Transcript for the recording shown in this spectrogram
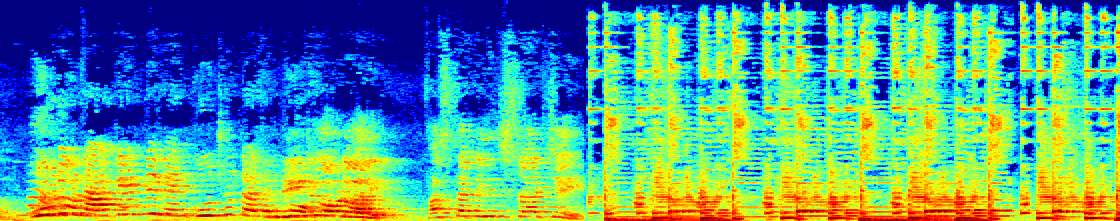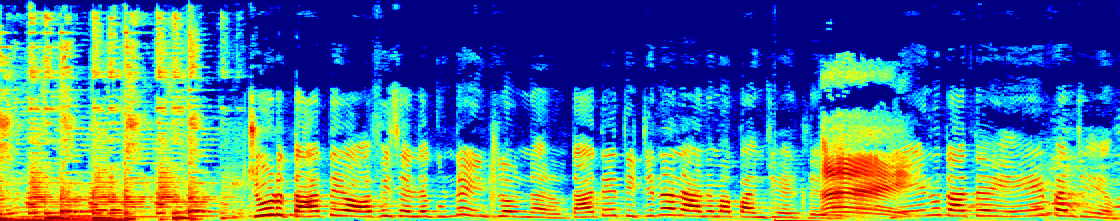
కలిసి గిన్నె తోద్దాం ఊడు నాకేంటి? నేను కూర్చుంటాను. నీట్గా ఊడవాలి ఫస్ట్ అక్కడి నుంచి స్టార్ట్ చేయి. చూడు తాతయ్య ఆఫీస్ వెళ్ళకుండా ఇంట్లో ఉన్నారు. తాతయ్య తిట్టినా నాన్నమ్మ పని చేయట్లేదు. నేను తాతయ్య ఏం పని చేయం?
